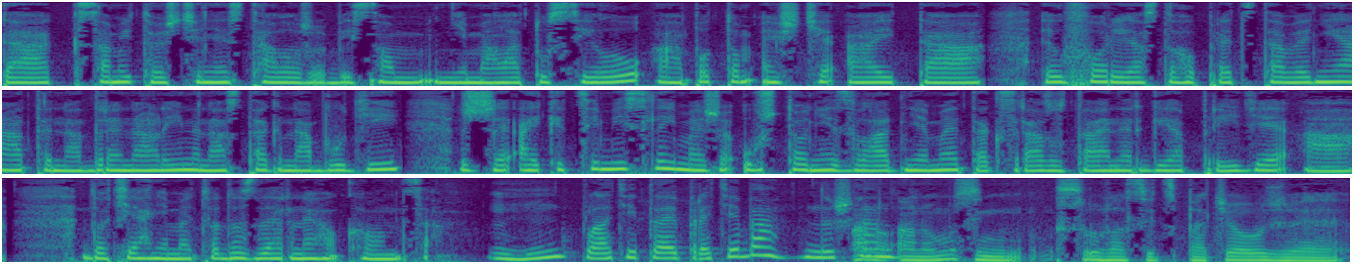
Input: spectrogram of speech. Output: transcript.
tak sa mi to ešte nestalo, že by som nemala tú silu a potom ešte aj tá eufória z toho predstavenia a ten adrenalín nás tak nabudí, že aj keď si myslíme, že už to nezvládneme, tak zrazu tá energia príde a dotiahneme to do zdarného konca. Mm-hmm. Platí to aj pre teba, Dušan? Áno, áno, musím súhlasiť s Paťou, že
